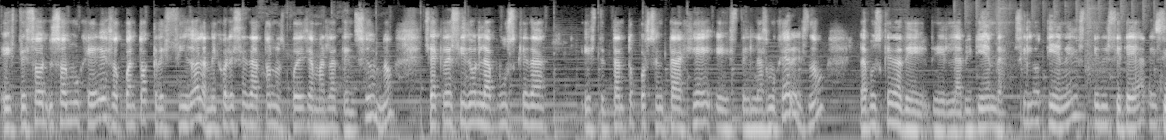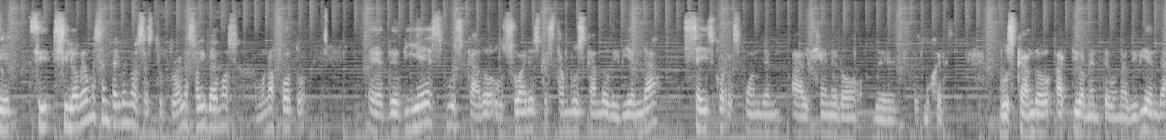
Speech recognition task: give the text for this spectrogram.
Este, son, son mujeres o cuánto ha crecido, a lo mejor ese dato nos puede llamar la atención, ¿no? Se ha crecido en la búsqueda este, tanto porcentaje este, las mujeres, ¿no? La búsqueda de, la vivienda. ¿Sí lo tienes? ¿Tienes idea de eso? Sí, si lo vemos en términos estructurales, hoy vemos como una foto eh, de 10 buscado, usuarios que están buscando vivienda, 6 corresponden al género de las mujeres, buscando activamente una vivienda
